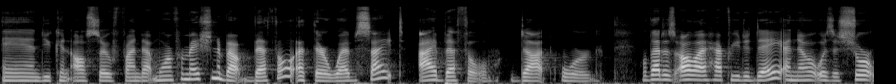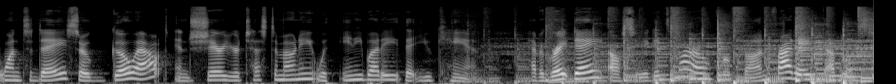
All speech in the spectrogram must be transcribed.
And you can also find out more information about Bethel at their website, ibethel.org. Well, that is all I have for you today. I know it was a short one today, so go out and share your testimony with anybody that you can. Have a great day. I'll see you again tomorrow for Fun Friday. God bless.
